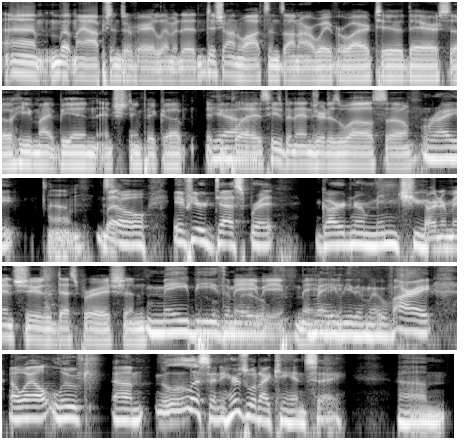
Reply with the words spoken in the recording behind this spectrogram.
Um, but my options are very limited. Deshaun Watson's on our waiver wire too there, so he might be an interesting pickup if Yeah. he plays. He's been injured as well, so Right. um, but so if you're desperate, Gardner Minshew. Gardner Minshew is a desperation. maybe the Maybe, move. maybe. Maybe the move. All right. Uh, well, Luke, um, listen. Here's what I can say. Um,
